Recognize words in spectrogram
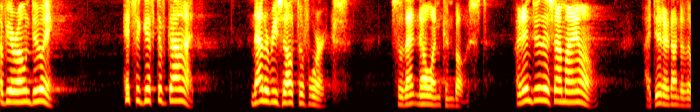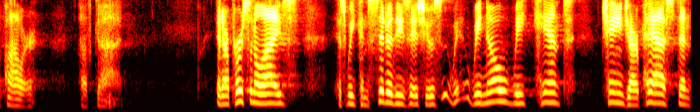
of your own doing, it's a gift of God, not a result of works so that no one can boast. I didn't do this on my own, I did it under the power of God. In our personal lives, as we consider these issues, we, we know we can't change our past, and,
